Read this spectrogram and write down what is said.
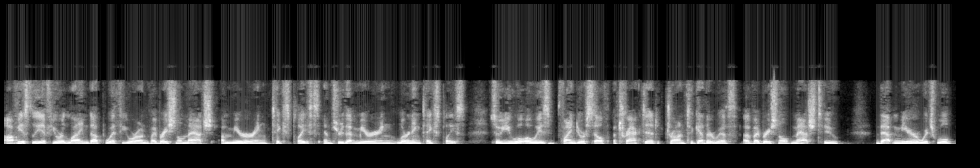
Obviously, if you're lined up with your own vibrational match, a mirroring takes place, and through that mirroring, learning takes place. So you will always find yourself attracted, drawn together with a vibrational match to that mirror, which will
